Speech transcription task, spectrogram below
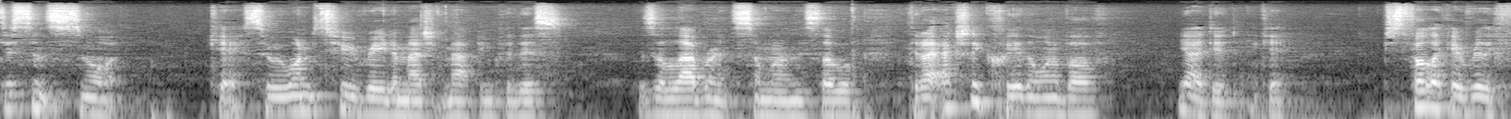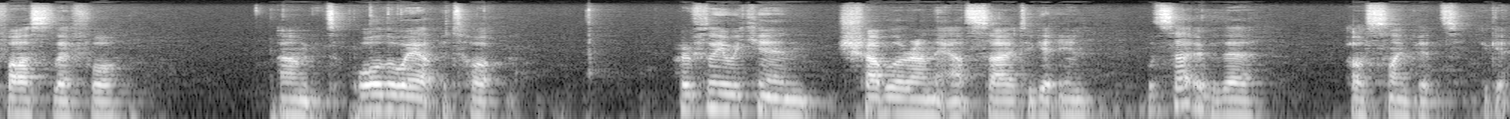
Distance snort. Okay, so we wanted to read a magic mapping for this. There's a labyrinth somewhere on this level. Did I actually clear the one above? Yeah, I did. Okay. Just felt like a really fast Lair 4. Um, it's all the way up the top. Hopefully we can travel around the outside to get in. What's that over there? Oh, slime pits. Okay.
